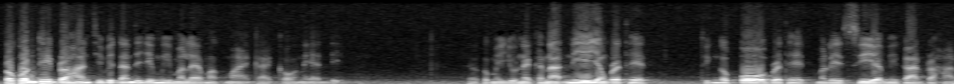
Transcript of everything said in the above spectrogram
เพราะคนที่ประหารชีวิตนั้นที่ยังมีมาแล้วมากมายกายกองในอดีตแล้วก็มีอยู่ในขณะนี้อย่างประเทศสิงคโปร์ประเทศมาเลเซียมีการประหาร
